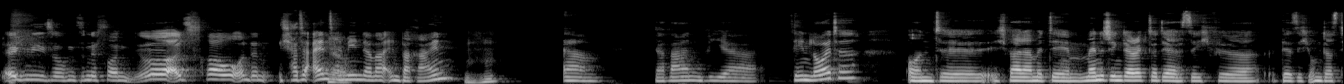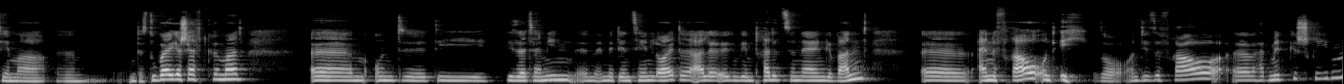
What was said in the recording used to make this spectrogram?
irgendwie so im Sinne von, oh, als Frau. Und dann, ich hatte einen Termin, ja. der war in Bahrain. Mhm. Ähm, da waren wir zehn Leute und äh, ich war da mit dem Managing Director, der sich für, der sich um das Thema, ähm, um das Dubai-Geschäft kümmert. Ähm, und äh, die, dieser Termin äh, mit den zehn Leute, alle irgendwie im traditionellen Gewand, äh, eine Frau und ich. So. Und diese Frau äh, hat mitgeschrieben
